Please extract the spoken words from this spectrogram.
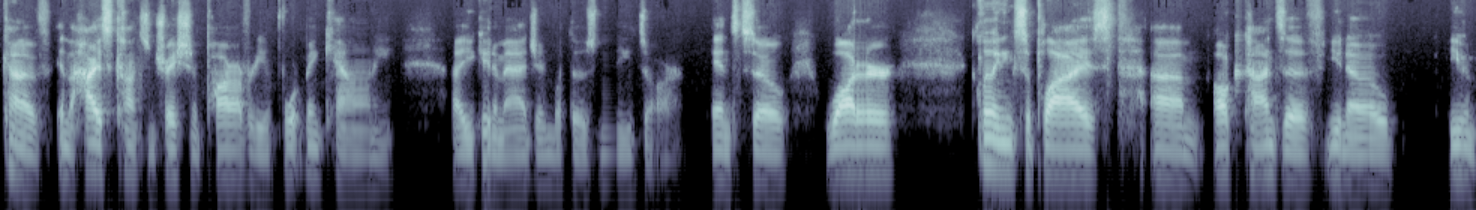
kind of in the highest concentration of poverty in Fort Bend County uh, you can imagine what those needs are. And so, water, cleaning supplies, um, all kinds of, you know, even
